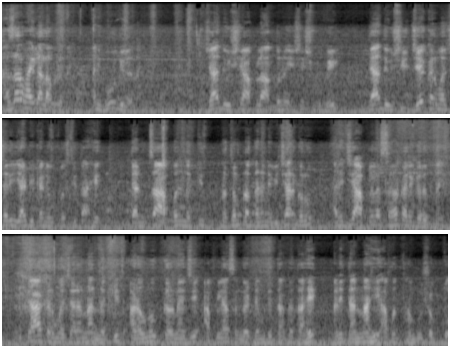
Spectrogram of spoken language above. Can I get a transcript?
हजर व्हायला लावलं नाही आणि होऊ दिलं नाही. ज्या दिवशी आपलं आंदोलन यशस्वी होईल त्या दिवशी जे कर्मचारी या ठिकाणी उपस्थित आहेत त्यांचा आपण नक्कीच प्रथम प्राधान्याने विचार करू. आणि जे आपल्याला सहकार्य करत नाही त्या कर्मचाऱ्यांना नक्कीच अडवणूक करण्याची आपल्या संघटनेमध्ये ताकद आहे आणि त्यांनाही आपण थांबवू शकतो.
